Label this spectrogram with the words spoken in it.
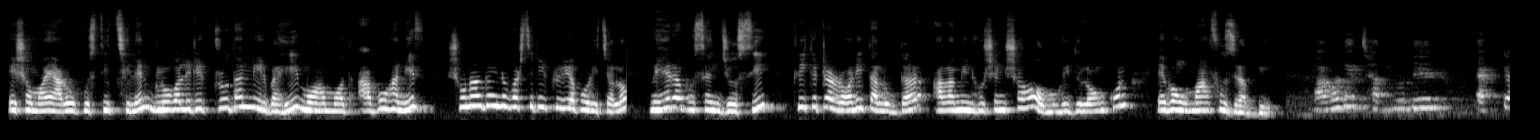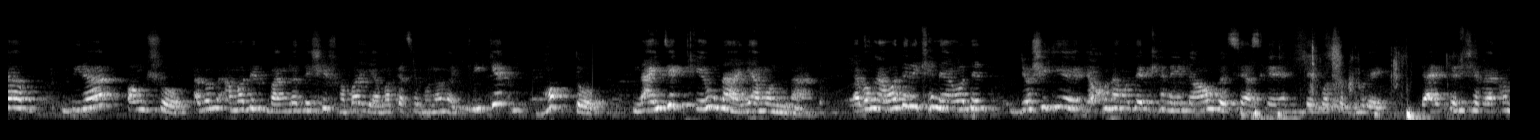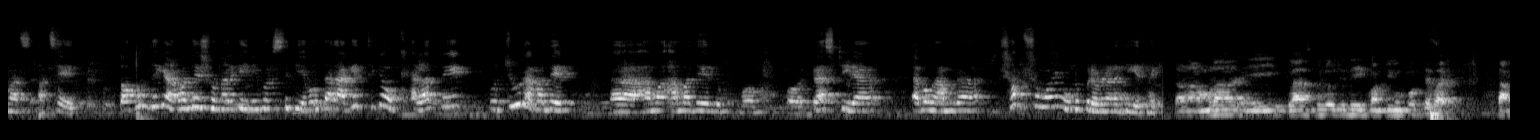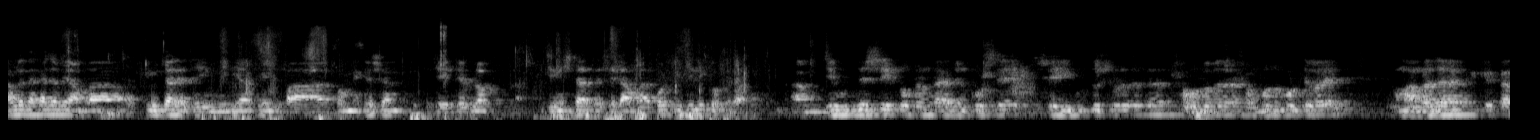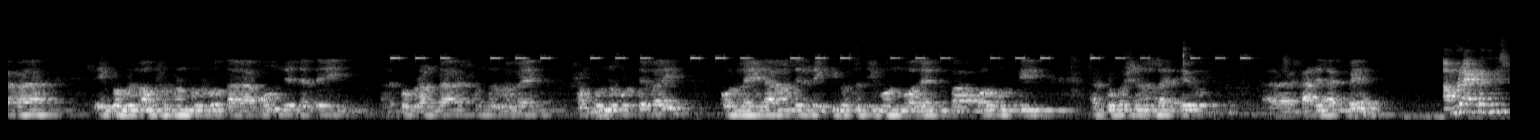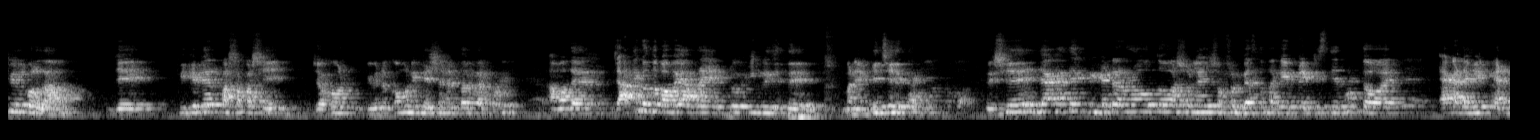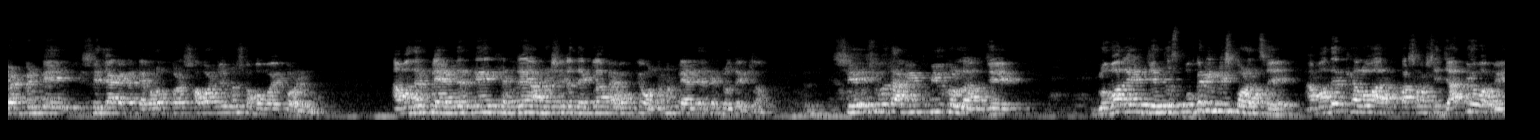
এ সময় আরও উপস্থিত ছিলেন গ্লোবালিটির প্রধান নির্বাহী মোহাম্মদ আবু হানিফ, সোনারগাঁ ইউনিভার্সিটির ক্রীড়া পরিচালক মেহরাব হোসেন জোসি ক্রিকেটার রনি তালুকদার, আলামিন হোসেন সহ মহিদুল অঙ্কন এবং মাহফুজ রাব্বি। আমাদের ছাত্রদের একটা বিরাট অংশ এবং আমাদের বাংলাদেশে সবাই আমার কাছে মনে হয় ক্রিকেট ভক্ত। নাই যে কেউ নাই, এমন না। এবং আমাদের এখানে আমাদের যোশীকে যখন আমাদের এখানে নেওয়া হয়েছে আজকে দেড় বছর ধরে ডাইরেক্টর হিসেবে এখন আছে তখন থেকে আমাদের সোনারকে ইউনিভার্সিটি এবং তার আগের থেকেও খেলাতে প্রচুর আমাদের আমাদের ট্রাস্টিরা এবং আমরা সব সময় অনুপ্রেরণা দিয়ে থাকি। কারণ আমরা এই ক্লাসগুলো যদি কন্টিনিউ করতে পারি তাহলে দেখা যাবে আমরা ফিউচারে যে মিডিয়া ফিল্ড বা কমিউনিকেশন যে ডেভেলপ জিনিসটা আছে সেটা আমরা ইজিলি করতে পারব। যে উদ্দেশ্যে এই প্রোগ্রামটা আয়োজন করছে সেই উদ্দেশ্যটা যাতে সফলভাবে তারা সম্পন্ন করতে পারে এবং আমরা যারা ক্রিকেটাররা এই প্রোগ্রামে অংশগ্রহণ করব তারা মন দিয়ে যাতে এই মানে, প্রোগ্রামটা সুন্দরভাবে সম্পূর্ণ করতে পারি। করলে এটা আমাদের ব্যক্তিগত জীবন বলেন বা পরবর্তী প্রফেশনাল লাইফেও কাজে লাগবে। আমরা একটা জিনিস ফিল করলাম যে ক্রিকেটের পাশাপাশি যখন বিভিন্ন কমিউনিকেশনের দরকার পড়ে, আমাদের জাতিগতভাবে আমরা একটু ইংরেজিতে মানে পিছিয়ে থাকি। তো সেই জায়গাতে ক্রিকেটাররাও তো আসলে সবসময় ব্যস্ত থাকে প্র্যাকটিস নিয়ে থাকতে হয়। একাডেমিক এনভায়রনমেন্টে সেই জায়গাটা ডেভেলপ করা সবার জন্য সম্ভব হয়ে পড়ে না। আমাদের প্লেয়ারদেরকে ক্ষেত্রে আমরা সেটা দেখলাম এবং কি অন্যান্য প্লেয়ারদের ক্ষেত্রেও দেখলাম। সেই সুবাদে আমি ফিল করলাম যে গ্লোবাল এর যেহেতু স্পোকেন ইংলিশ পড়াচ্ছে, আমাদের খেলোয়াড় পাশাপাশি জাতীয়ভাবে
